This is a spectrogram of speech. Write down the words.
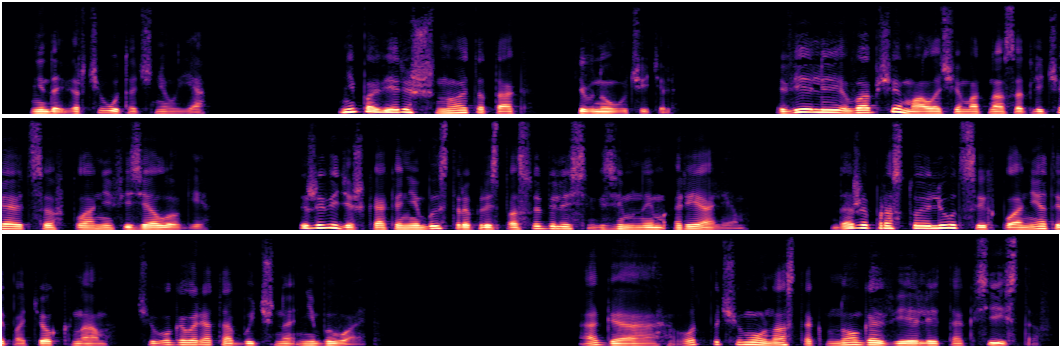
– недоверчиво уточнил я. «Не поверишь, но это так», – кивнул учитель. «Вели вообще мало чем от нас отличаются в плане физиологии. Ты же видишь, как они быстро приспособились к земным реалиям. Даже простой люд с их планеты потек к нам, чего, говорят, обычно не бывает. Ага, вот почему у нас так много вели-таксистов.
